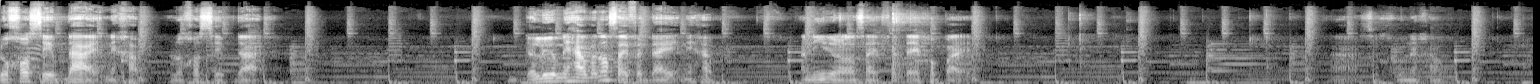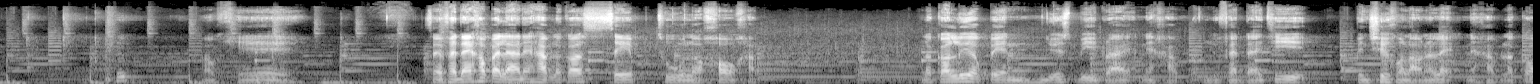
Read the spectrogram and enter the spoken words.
local save ได้นะครับ local save ได้อย่าลืมนะครับว่าต้องใส่แฟลชไดร์นะครับ อันนี้เดี๋ยวเราใส่แฟลชไดร์เข้าไปอ่าสักครู่นะครับปึ๊บโอเค ใส่แฟลชไดร์เข้าไปแล้วนะครับ แล้วก็ save to local ครับ แล้วก็เลือกเป็น USB drive นะครับหรือแฟลชไดร์ที่เป็นชื่อของเรานั่นแหละนะครับ แล้วก็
